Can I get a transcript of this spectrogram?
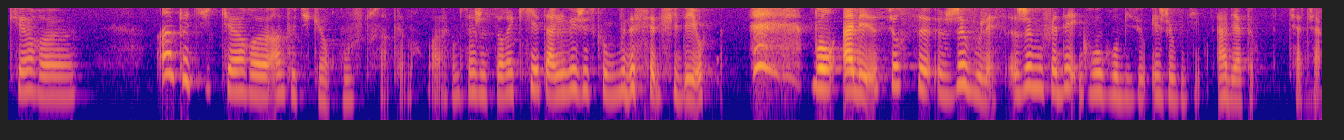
cœur, euh, un petit cœur, euh, un petit cœur rouge tout simplement. Voilà, comme ça je saurai qui est arrivé jusqu'au bout de cette vidéo. Bon, allez, sur ce, je vous laisse. Je vous fais des gros gros bisous et je vous dis à bientôt. Ciao, ciao.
